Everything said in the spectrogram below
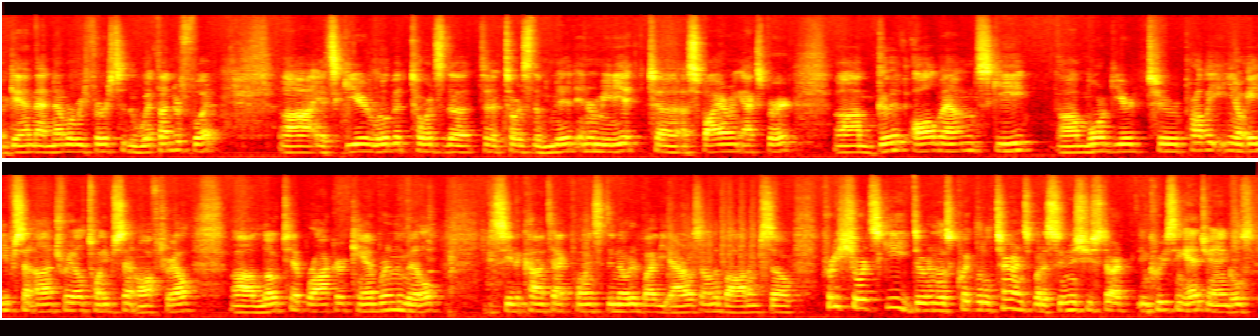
Again, that number refers to the width underfoot. Uh, it's geared a little bit towards the to, towards the mid intermediate to aspiring expert. Um, good all mountain ski uh, more geared to probably you know 80% on trail, 20% off trail. Uh, low tip rocker, camber in the middle. You can see the contact points denoted by the arrows on the bottom. So pretty short ski during those quick little turns, but as soon as you start increasing edge angles,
